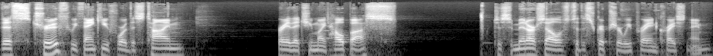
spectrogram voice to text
this truth. We thank you for this time. Pray that you might help us to submit ourselves to the scripture, we pray in Christ's name.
